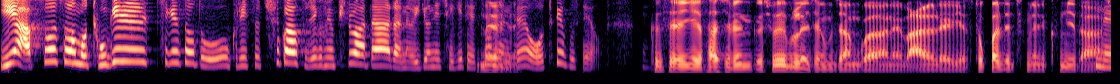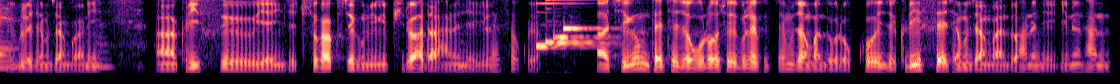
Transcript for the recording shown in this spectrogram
이에 앞서서 뭐 독일 측에서도 그리스 추가 구제금융 필요하다라는 의견이 제기됐었는데 네네. 어떻게 보세요? 글쎄 이게 사실은 그 쇼이블레 재무장관의 말에 의해서 촉발된 측면이 큽니다. 네. 쇼이블레 재무장관이 아, 그리스에 이제 추가 구제 금융이 필요하다 하는 얘기를 했었고요. 아, 지금 대체적으로 쇼이블레 재무장관도 그렇고 이제 그리스의 재무장관도 하는 얘기는 한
